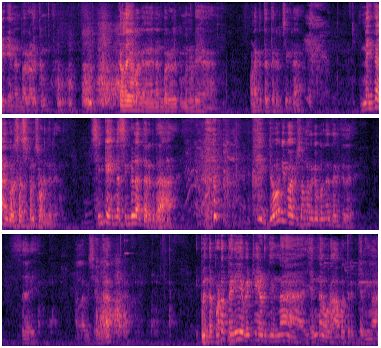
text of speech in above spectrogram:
பத்திரிகை நண்பர்களுக்கும் கலையுலக நண்பர்களுக்கும் என்னுடைய வணக்கத்தை தெரிவிச்சுக்கிறேன். இன்னைக்கு தான் எனக்கு ஒரு சஸ்பென்ஸ் உடஞ்சிது. சிங்கம் என்ன சிங்கிளாக தான் இருக்குதா? யோகி பாபி சொன்னதுக்கப்புறம் தான் தெரிஞ்சது. சரி நல்ல விஷயம் தான். இப்போ இந்த படம் பெரிய வெற்றி அடைஞ்சுன்னா என்ன ஒரு ஆபத்து இருக்கு தெரியுங்களா?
